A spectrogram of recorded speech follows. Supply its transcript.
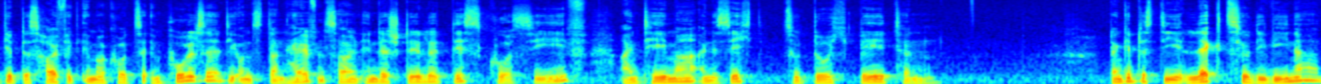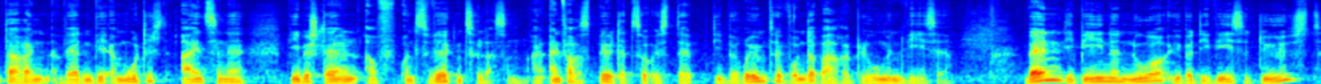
gibt es häufig immer kurze Impulse, die uns dann helfen sollen, in der Stille diskursiv ein Thema, eine Sicht zu durchbeten. Dann gibt es die Lectio Divina. Darin werden wir ermutigt, einzelne Bibelstellen auf uns wirken zu lassen. Ein einfaches Bild dazu ist die berühmte, wunderbare Blumenwiese. Wenn die Biene nur über die Wiese düst,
